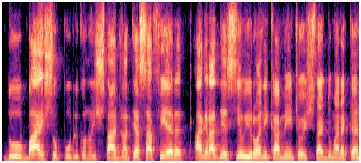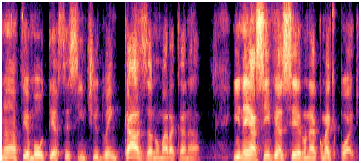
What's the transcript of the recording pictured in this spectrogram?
do baixo público no estádio na terça-feira, agradeceu ironicamente ao estádio do Maracanã, afirmou ter se sentido em casa no Maracanã. E nem assim venceram, né? Como é que pode?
